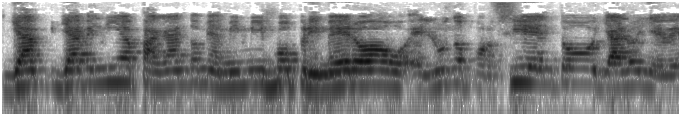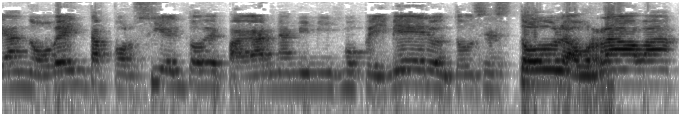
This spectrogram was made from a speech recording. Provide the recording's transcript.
ya, ya venía pagándome a mí mismo primero el 1%, ya lo llevé a 90% de pagarme a mí mismo primero, entonces todo lo ahorraba,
